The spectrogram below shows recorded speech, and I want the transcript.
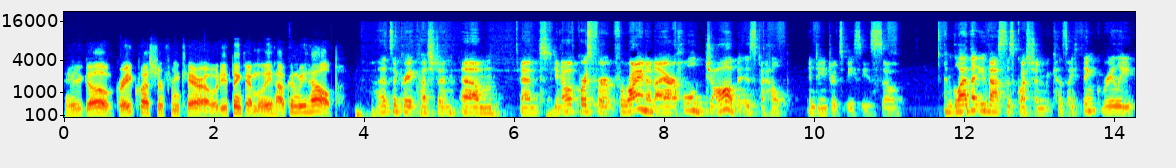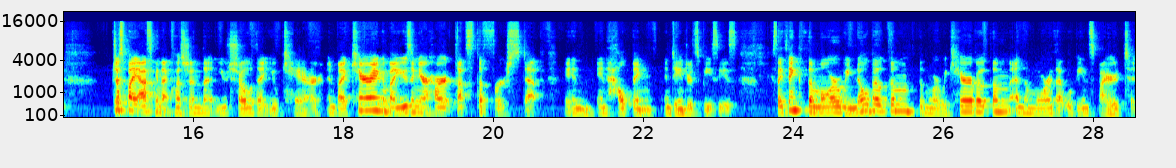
There you go. Great question from Kara. What do you think, Emily? How can we help? That's a great question. Um, and you know, of course, for for Ryan and I, our whole job is to help endangered species. So I'm glad that you've asked this question because I think really just by asking that question that you show that you care and by caring and by using your heart that's the first step in in helping endangered species. Because i think the more we know about them the more we care about them and the more that we'll be inspired to,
